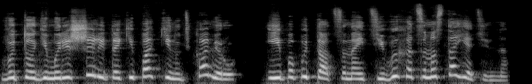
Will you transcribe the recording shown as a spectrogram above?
В итоге мы решили таки покинуть камеру и попытаться найти выход самостоятельно,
